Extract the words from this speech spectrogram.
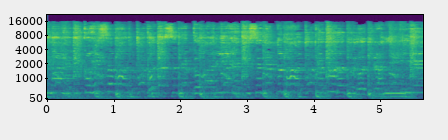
पूछना है को ही सवाल? दस दे कुवारियाँ किसने दुल्हा दूर दूर जानी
